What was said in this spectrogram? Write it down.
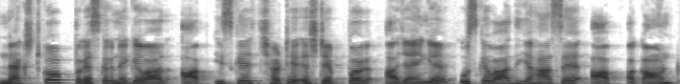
नेक्स्ट को प्रेस करने के बाद आप इसके छठे स्टेप पर आ जाएँगे। उसके बाद यहाँ से आप अकाउंट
